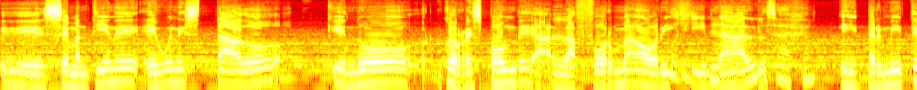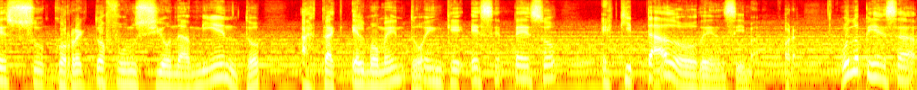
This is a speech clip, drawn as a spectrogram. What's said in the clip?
eh, se mantiene en un estado que no corresponde a la forma original y permite su correcto funcionamiento hasta el momento en que ese peso es quitado de encima. Ahora, uno piensa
